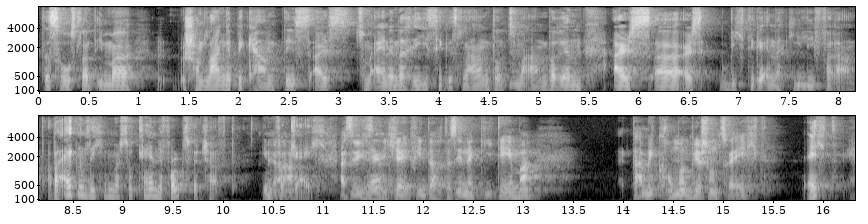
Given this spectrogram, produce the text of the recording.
dass Russland immer schon lange bekannt ist als zum einen ein riesiges Land und zum mhm. anderen als, äh, als wichtiger Energielieferant. Aber eigentlich immer so kleine Volkswirtschaft im ja. Vergleich. Also wie gesagt, ja. ich finde auch das Energiethema, damit kommen wir schon zurecht. Echt? Ja.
